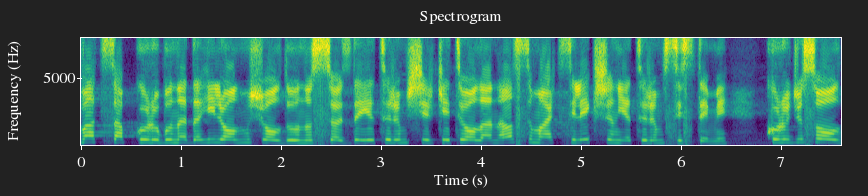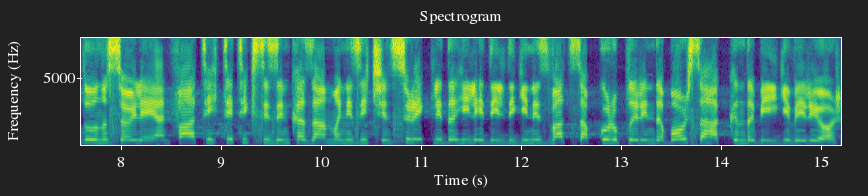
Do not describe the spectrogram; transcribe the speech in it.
WhatsApp grubuna dahil olmuş olduğunuz sözde yatırım şirketi olan Alsmart Selection yatırım sistemi, kurucusu olduğunu söyleyen Fatih Tetik sizin kazanmanız için sürekli dahil edildiğiniz WhatsApp gruplarında borsa hakkında bilgi veriyor,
